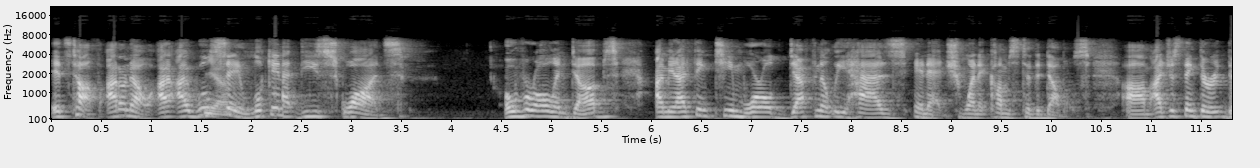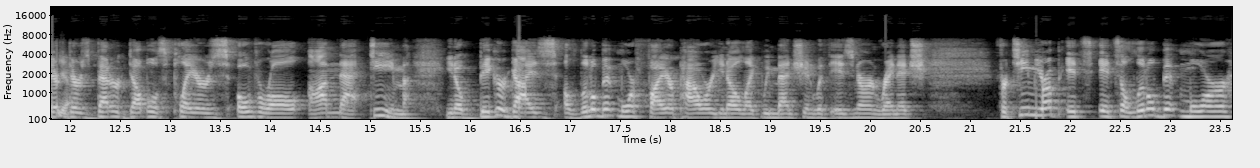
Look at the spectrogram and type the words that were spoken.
It's tough. I don't know. I, I will yeah. say, looking at these squads overall in dubs, I mean, I think Team World definitely has an edge when it comes to the doubles. Um, I just think there, there yeah. there's better doubles players overall on that team. You know, bigger guys, a little bit more firepower. You know, like we mentioned with Isner and Raonic. For Team Europe, it's it's a little bit more.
